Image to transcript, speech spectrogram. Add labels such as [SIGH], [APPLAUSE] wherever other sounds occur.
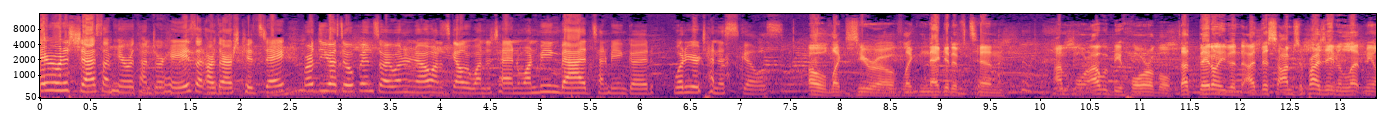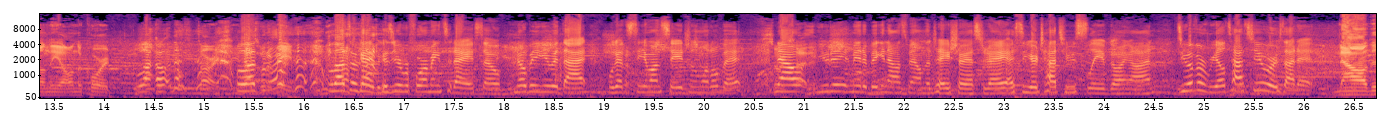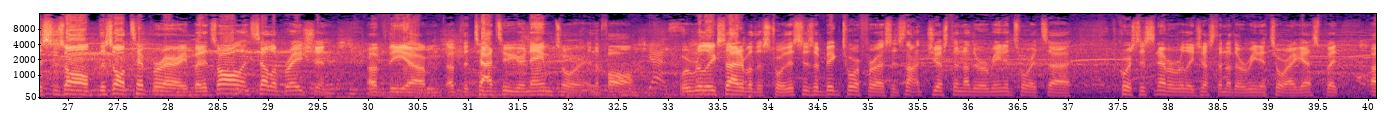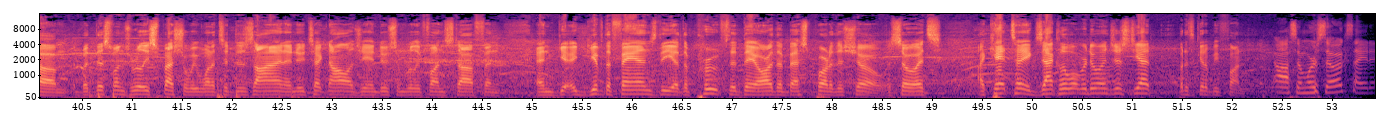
Hey everyone, it's Jess. I'm here with Hunter Hayes at Arthur Ashe Kids Day. We're at the U.S. Open, so I want to know on a scale of 1 to 10, 1 being bad, 10 being good, what are your tennis skills? Oh, like zero, like negative 10. I'm hor- I would be horrible. That they don't even. I, this I'm surprised they even let me on the on the court. Well, oh, that's, Sorry, [LAUGHS] well, that's what I mean. [LAUGHS] well, that's okay because you're performing today, so no biggie with that. We'll get to see him on stage in a little bit. So now, excited. you did, made a big announcement on the Today Show yesterday. I see your tattoo sleeve going on. Do you have a real tattoo, or is that it? Now this is all this is all temporary, but it's all in celebration of the um, of the Tattoo Your Name tour in the fall. Yes. We're really excited about this tour. This is a big tour for us. It's not just another arena tour. It's uh, of course, it's never really just another arena tour, I guess, but um, but this one's really special. We wanted to design a new technology and do some really fun stuff, and and gi- give the fans the uh, the proof that they are the best part of the show. So it's I can't tell you exactly what we're doing just yet, but it's gonna be fun. Awesome. We're so excited.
